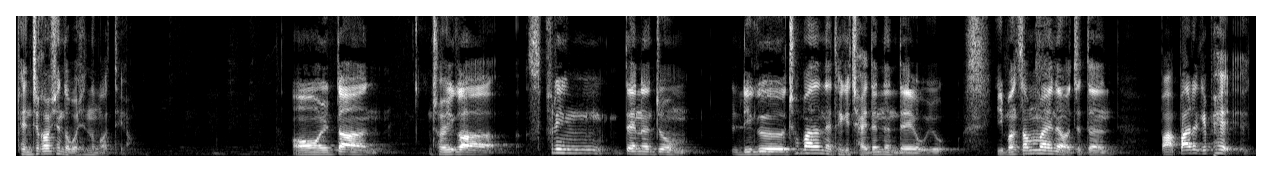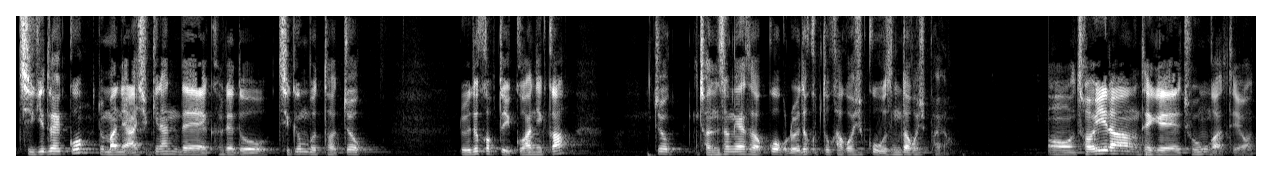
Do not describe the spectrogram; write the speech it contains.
벤츠가 훨씬 더 멋있는 것 같아요. 어 일단 저희가 스프링 때는 좀 리그 초반에 되게 잘 됐는데 요- 이번 summer에는 어쨌든 빠, 빠르게 패, 지기도 했고 좀 많이 아쉽긴 한데 그래도 지금부터 쭉 롤드컵도 있고 하니까 쭉 전승해서 꼭 롤드컵도 가고 싶고 우승도 하고 싶어요. 어 저희랑 되게 좋은 것 같아요.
